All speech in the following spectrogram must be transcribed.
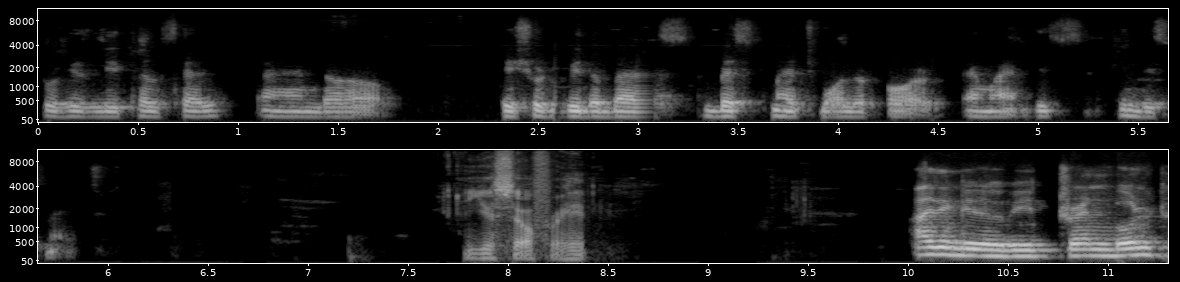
to his lethal self, and uh, he should be the best best match bowler for MI this in this match. Yourself, Rohit. I think it will be Trent Boult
